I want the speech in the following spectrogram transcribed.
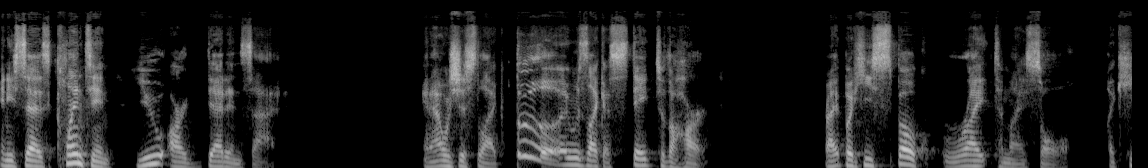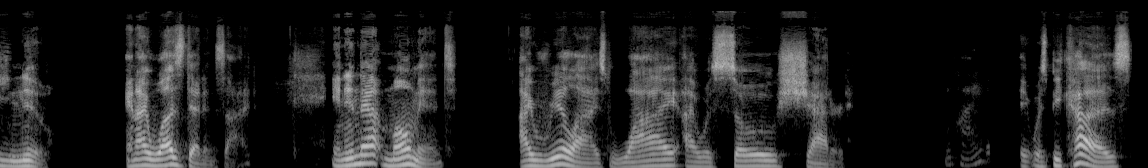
and he says clinton you are dead inside and I was just like, Ugh, it was like a stake to the heart. Right. But he spoke right to my soul. Like he knew. And I was dead inside. And in that moment, I realized why I was so shattered. Why? It was because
